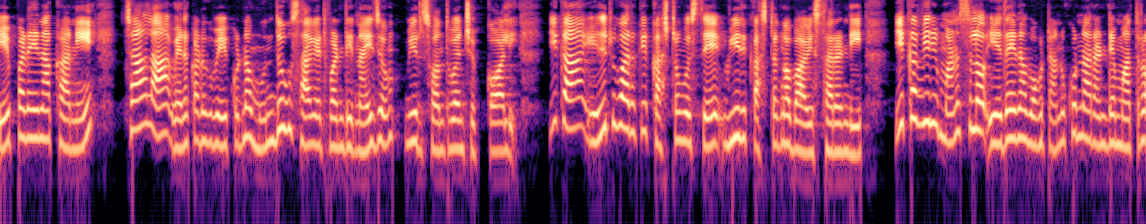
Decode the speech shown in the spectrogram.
ఏ పనైనా కానీ చాలా వెనకడుగు వేయకుండా ముందుకు సాగేటువంటి నైజం వీరు సొంతమని చెప్పుకోవాలి. ఇక ఎదుటి వారికి కష్టం వస్తే వీరి కష్టంగా భావిస్తారండి. ఇక వీరి మనసులో ఏదైనా ఒకటి అనుకున్నారంటే మాత్రం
